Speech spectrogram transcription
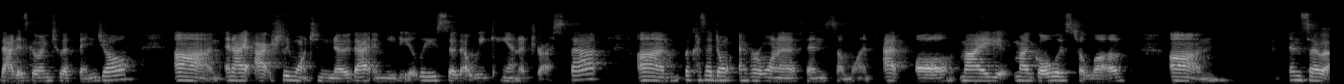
that is going to offend y'all. Um, and I actually want to know that immediately so that we can address that. Um, because I don't ever want to offend someone at all. My my goal is to love, um, and so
